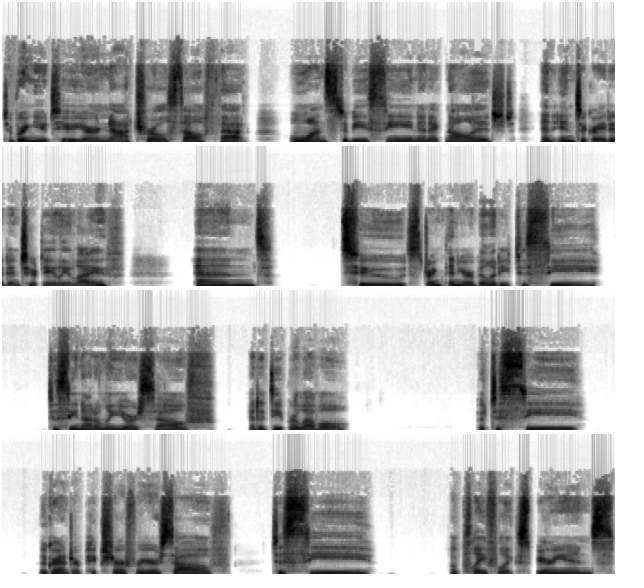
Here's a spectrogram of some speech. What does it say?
to bring you to your natural self that wants to be seen and acknowledged and integrated into your daily life, and to strengthen your ability to see, to see not only yourself at a deeper level, but to see the grander picture for yourself, to see a playful experience,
